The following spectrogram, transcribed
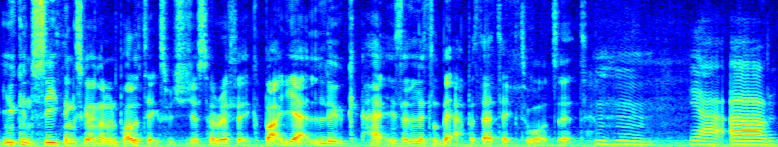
you can see things going on in politics which is just horrific, but yet Luke ha- is a little bit apathetic towards it. Mm-hmm. Yeah. Um,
